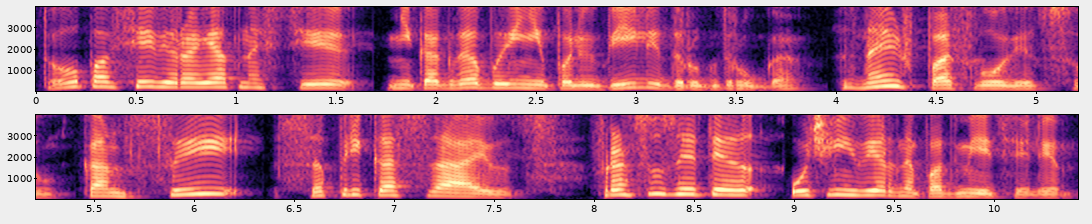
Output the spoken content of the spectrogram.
то, по всей вероятности, никогда бы и не полюбили друг друга. Знаешь пословицу «концы соприкасаются». Французы это очень верно подметили.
